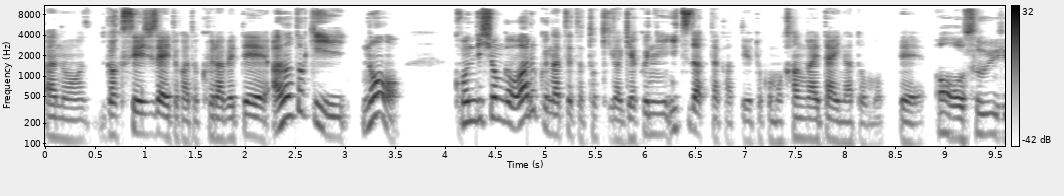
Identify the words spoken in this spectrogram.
あの、学生時代とかと比べて、あの時のコンディションが悪くなってた時が逆にいつだったかっていうところも考えたいなと思って。ああ、そういう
